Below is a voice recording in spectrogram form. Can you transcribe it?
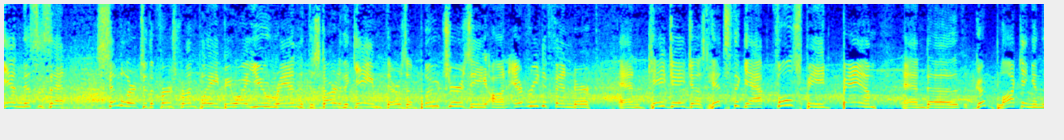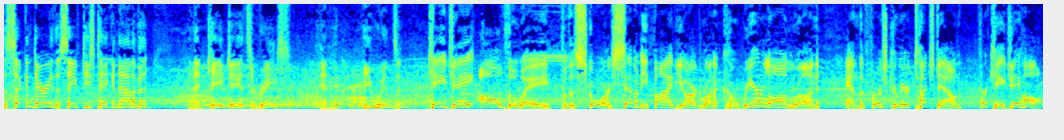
Again, this is that similar to the first run play BYU ran at the start of the game. There's a blue jersey on every defender, and KJ just hits the gap, full speed, bam, and uh, good blocking in the secondary. The safety's taken out of it, and then KJ, it's a race, and he wins it. KJ all the way for the score. 75 yard run, a career long run, and the first career touchdown for KJ Hall.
